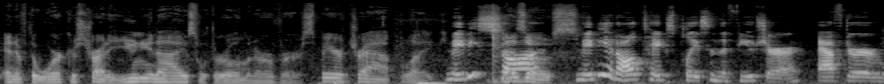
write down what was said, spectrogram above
And if the workers try to unionize, we'll throw them in a reverse bear trap. Like maybe Saw, Bezos. maybe it all takes place in the future after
